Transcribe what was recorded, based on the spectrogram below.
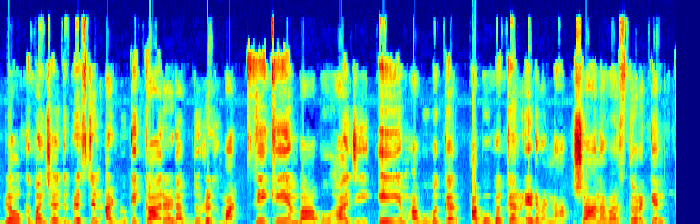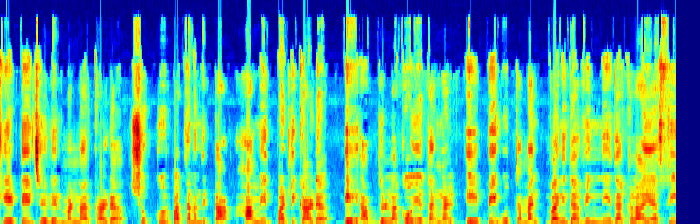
block panchayat president advocate Karad Abdul Rahman C K M Babu Haji A M Aboobacker Aboobacker Edavanna Shanavas Thurakkal K T Jaleel Mannarkkad Shukkoor Pathanamthitta Hameed Pattikkad A Abdulla Koya Thangal A P Uthaman വനിതാ വിംഗ് നേതാക്കളായ C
